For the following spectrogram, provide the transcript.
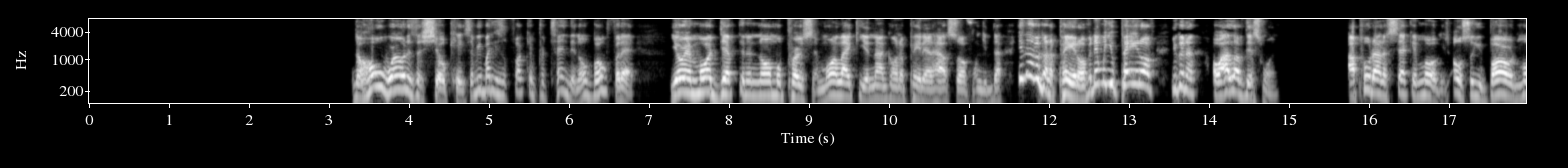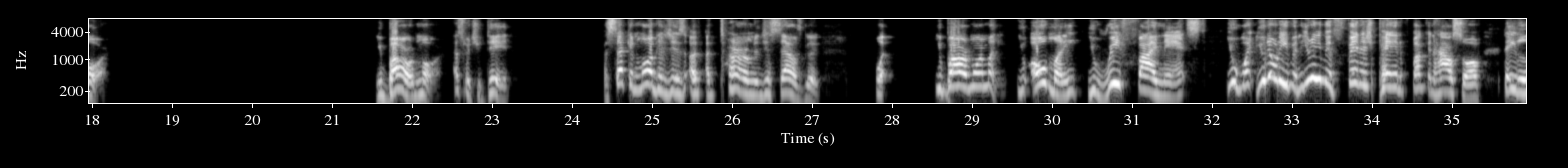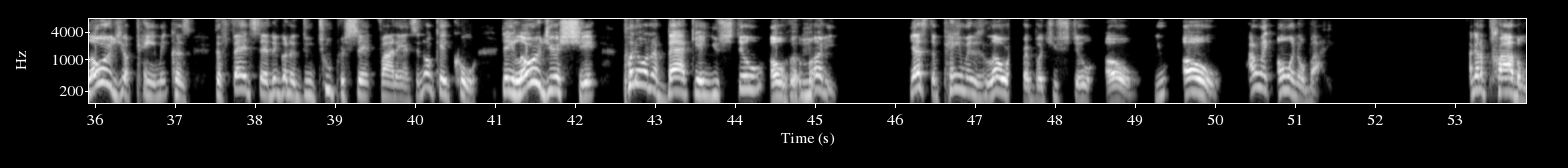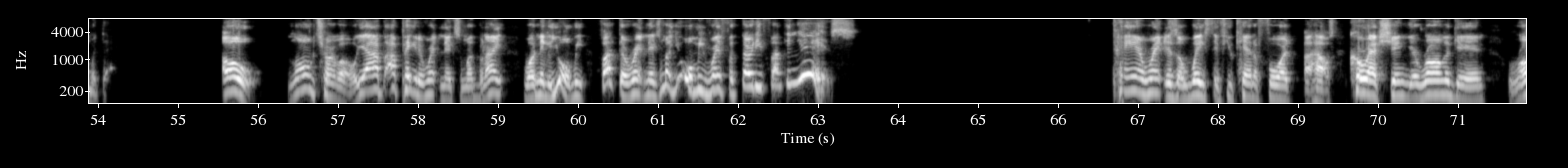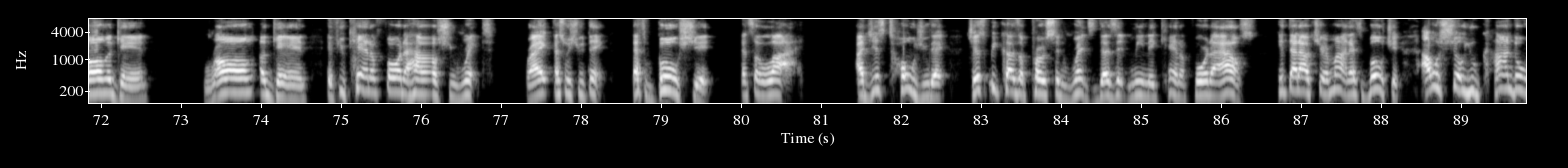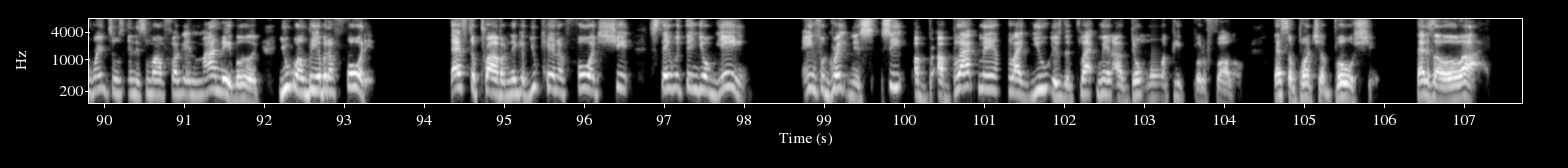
The whole world is a showcase. Everybody's fucking pretending. Don't vote for that. You're in more debt than a normal person. More likely you're not going to pay that house off when you die. You're never going to pay it off. And then when you pay it off, you're going to, oh, I love this one. I pulled out a second mortgage. Oh, so you borrowed more. You borrowed more. That's what you did. A second mortgage is a, a term that just sounds good. What you borrowed more money. You owe money. You refinanced. You went. You don't even. You don't even finish paying the fucking house off. They lowered your payment because the Fed said they're going to do two percent financing. Okay, cool. They lowered your shit. Put it on the back end. You still owe the money. Yes, the payment is lower, but you still owe. You owe. I don't like owing nobody. I got a problem with that. Oh, long term. Oh, yeah, I, I pay the rent next month, but I ain't. Well, nigga, you owe me. Fuck the rent next month. You owe me rent for 30 fucking years. Paying rent is a waste if you can't afford a house. Correction, you're wrong again. Wrong again. Wrong again. If you can't afford a house, you rent, right? That's what you think. That's bullshit. That's a lie. I just told you that just because a person rents doesn't mean they can't afford a house. Get that out of your mind. That's bullshit. I will show you condo rentals in this motherfucker in my neighborhood. You won't be able to afford it. That's the problem, nigga. If you can't afford shit, stay within your game. Aim for greatness. See, a, a black man like you is the black man I don't want people to follow. That's a bunch of bullshit. That is a lie.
